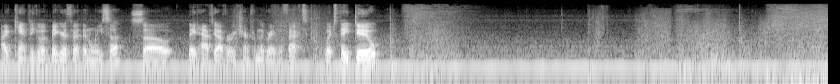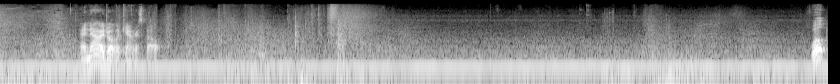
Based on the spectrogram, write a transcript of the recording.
I can't think of a bigger threat than Liesa, so they'd have to have a return from the grave effect, which they do. And now I draw the counter spell. Well,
